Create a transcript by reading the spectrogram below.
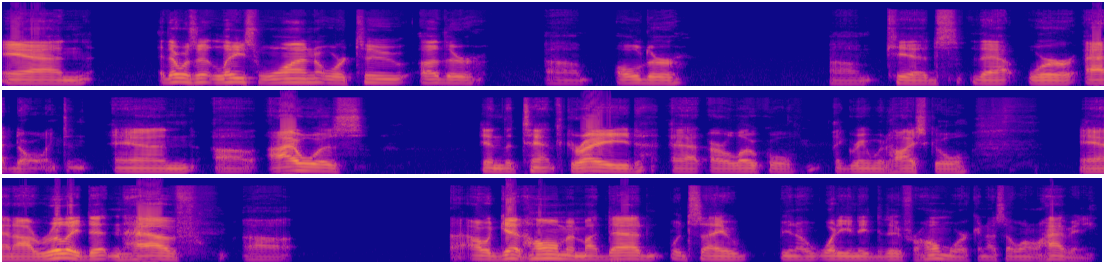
and there was at least one or two other um, older um, kids that were at Darlington, and uh, I was in the tenth grade at our local at Greenwood High School, and I really didn't have. Uh, I would get home, and my dad would say, "You know, what do you need to do for homework?" And I said, "Well, I don't have any."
